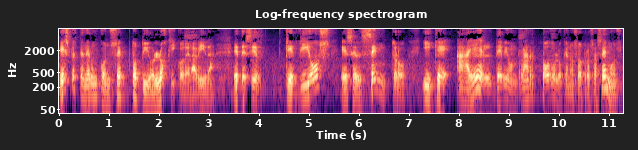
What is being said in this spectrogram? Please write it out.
Esto es tener un concepto teológico de la vida. Es decir, que Dios es el centro y que a Él debe honrar todo lo que nosotros hacemos.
